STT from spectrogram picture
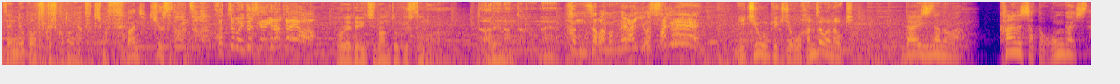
全力を尽くすことを約束します。万事休すの半沢。こっちも命がけなんだよ！これで一番得したのは誰なんだろうね。半沢の狙いを探れ！日曜劇場半沢直樹。大事なのは感謝と恩返しだ。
